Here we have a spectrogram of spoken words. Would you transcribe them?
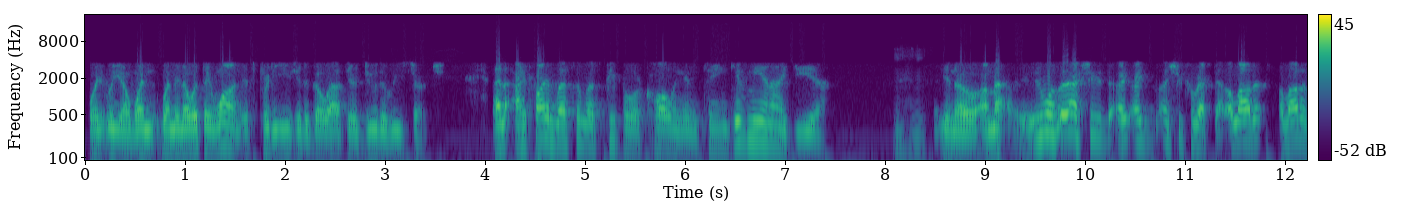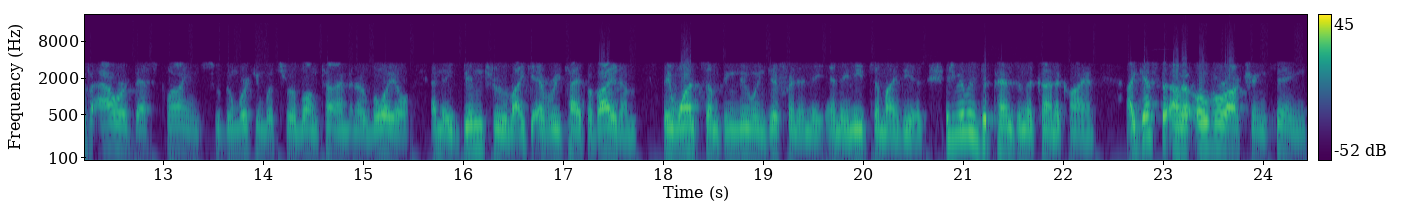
when you know when when they know what they want, it's pretty easy to go out there do the research. And I find less and less people are calling and saying, "Give me an idea." hmm You know, I'm well. Actually, I, I, I should correct that. A lot of a lot of our best clients who've been working with us for a long time and are loyal, and they've been through like every type of item. They want something new and different, and they and they need some ideas. It really depends on the kind of client. I guess the, on an overarching thing,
